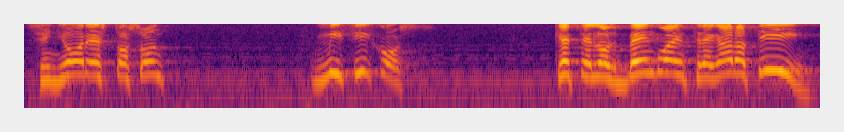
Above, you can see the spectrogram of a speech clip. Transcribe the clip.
Señor, estos son mis hijos, que te los vengo a entregar a ti.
